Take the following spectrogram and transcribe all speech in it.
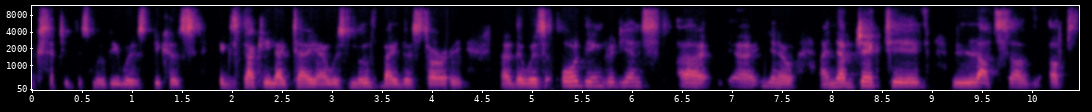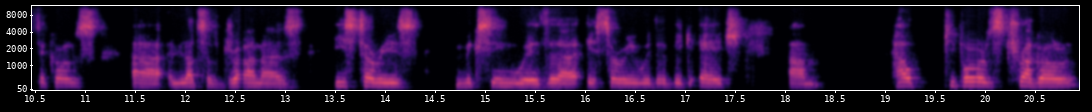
accepted this movie was because exactly like Ty, I was moved by the story. Uh, there was all the ingredients, uh, uh, you know, an objective, lots of obstacles, uh, lots of dramas, histories mixing with uh, history with a big H, um, how people struggle,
